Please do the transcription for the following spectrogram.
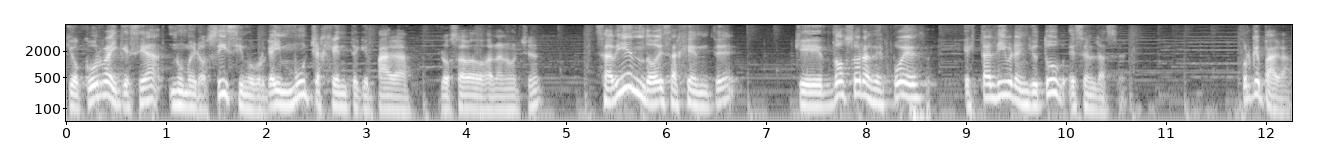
Que ocurra y que sea numerosísimo, porque hay mucha gente que paga los sábados a la noche, sabiendo esa gente que dos horas después está libre en YouTube ese enlace. ¿Por qué paga?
